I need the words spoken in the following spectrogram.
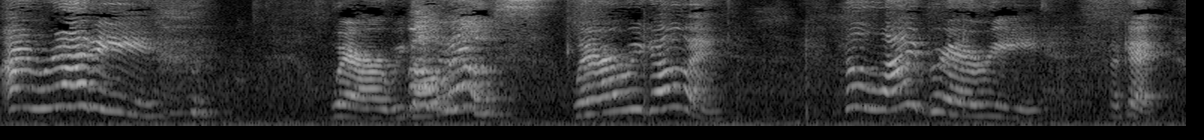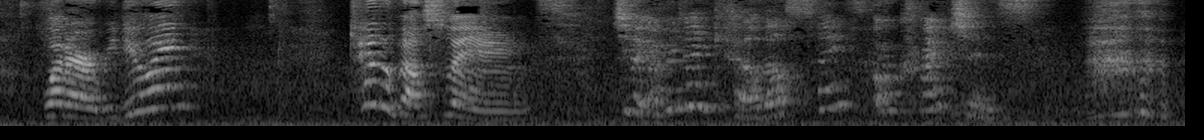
I'm ready. Where are we going? Where are we going? The library. Okay, what are we doing? Kettlebell swings. Should are we doing kettlebell swings or crunches?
